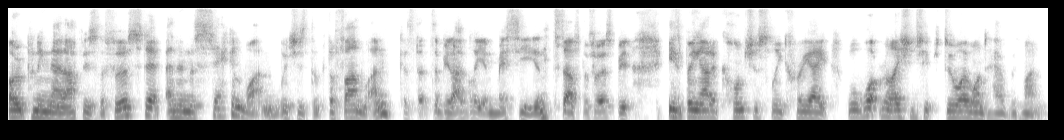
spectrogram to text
opening that up is the first step. And then the second one, which is the, the fun one, because that's a bit ugly and messy and stuff, the first bit, is being able to consciously create, well, what relationships do I want to have with money?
